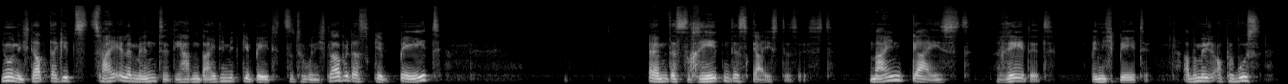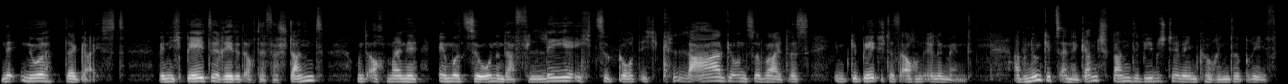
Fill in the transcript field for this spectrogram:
Nun, ich glaube, da gibt es zwei Elemente, die haben beide mit Gebet zu tun. Ich glaube, das Gebet ähm, das Reden des Geistes ist. Mein Geist redet, wenn ich bete. Aber mir ist auch bewusst, nicht nur der Geist. Wenn ich bete, redet auch der Verstand und auch meine Emotionen. Da flehe ich zu Gott, ich klage und so weiter. Das, Im Gebet ist das auch ein Element. Aber nun gibt es eine ganz spannende Bibelstelle im Korintherbrief,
